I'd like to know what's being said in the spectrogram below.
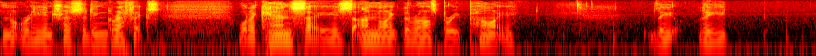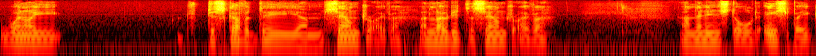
I'm not really interested in graphics. What I can say is that unlike the Raspberry Pi, the the when I discovered the um, sound driver and loaded the sound driver and then installed eSpeak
